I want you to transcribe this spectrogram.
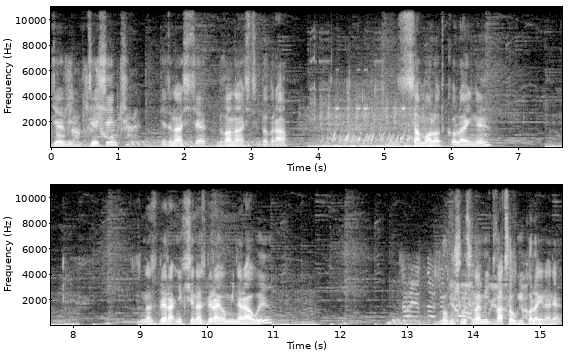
9, 10, 11, 12. Dobra. Samolot kolejny. Nazbiera, niech się nazbierają minerały. Bo musimy co najmniej dwa czołgi kolejne, nie?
